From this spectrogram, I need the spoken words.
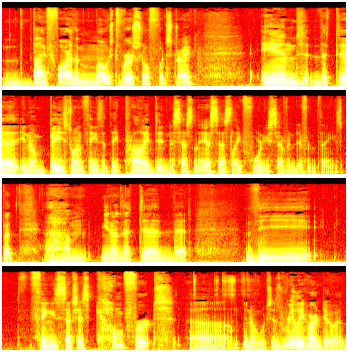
by far the most versatile foot strike, and that uh, you know based on things that they probably didn't assess, and they assessed like 47 different things, but um, you know that uh, that the things such as comfort, uh, you know, which is really hard to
